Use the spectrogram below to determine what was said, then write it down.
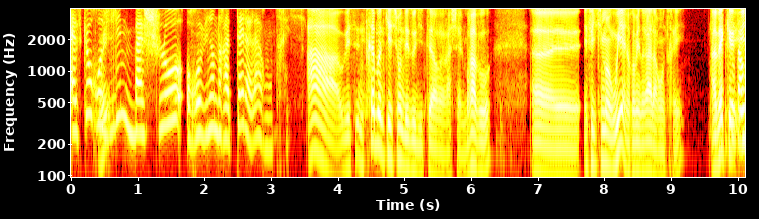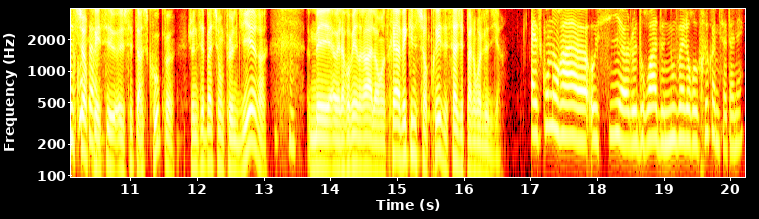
Est-ce que Roselyne Bachelot reviendra-t-elle à la rentrée? Ah, oui, c'est une très bonne question des auditeurs, Rachel. Bravo. Euh, effectivement, oui, elle reviendra à la rentrée. Avec un une scoop. surprise, c'est euh, c'est un scoop. Je ne sais pas si on peut le dire, mais elle reviendra à la rentrée avec une surprise, et ça, j'ai pas le droit de le dire. Est-ce qu'on aura euh, aussi euh, le droit de nouvelles recrues comme cette année?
